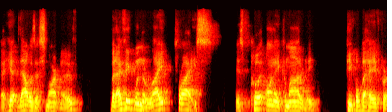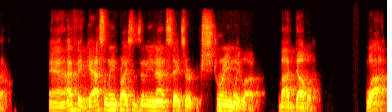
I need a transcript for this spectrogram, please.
that hit, that was a smart move, but I think when the right price is put on a commodity, people behave correctly. And I think gasoline prices in the United States are extremely low by double. Why?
